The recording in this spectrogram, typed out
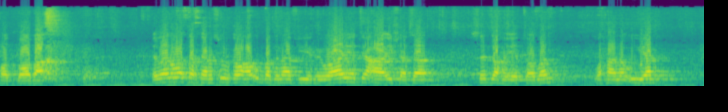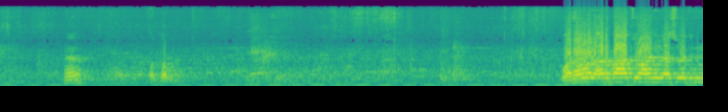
toddoba idan watarka rasuulka waxaa u badnaa fii riwaayati caaishata saddex iyo toban waxaana u yar وروى الأربعة عن الأسود بن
